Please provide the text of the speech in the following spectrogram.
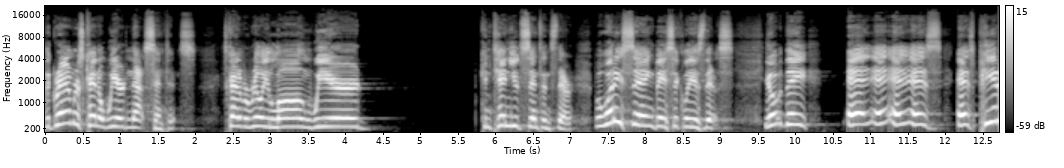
The grammar is kind of weird in that sentence. It's kind of a really long, weird, continued sentence there. But what he's saying basically is this. You know, they as as Peter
